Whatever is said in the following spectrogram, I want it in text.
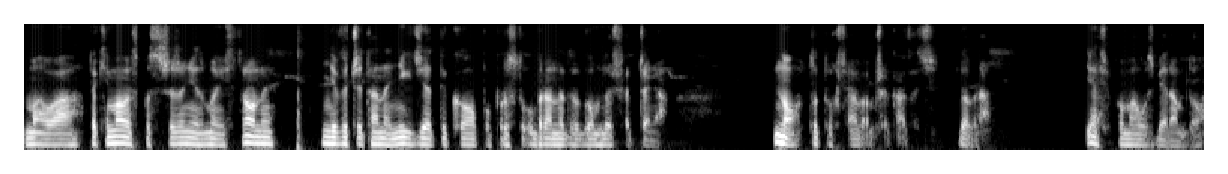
mała, takie małe spostrzeżenie z mojej strony, nie wyczytane nigdzie, tylko po prostu ubrane drogą doświadczenia. No, to to chciałem Wam przekazać. Dobra. Ja się pomału zbieram do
